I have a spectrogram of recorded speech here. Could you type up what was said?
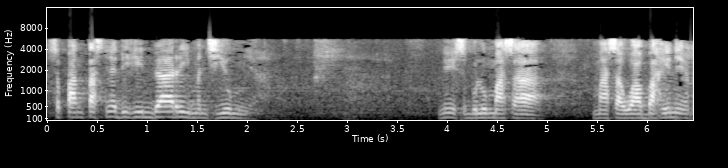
sepantasnya dihindari menciumnya. Ini sebelum masa masa wabah ini ya,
